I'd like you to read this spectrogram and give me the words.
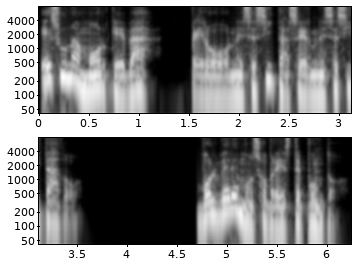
Es un amor que da, pero necesita ser necesitado. Volveremos sobre este punto.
